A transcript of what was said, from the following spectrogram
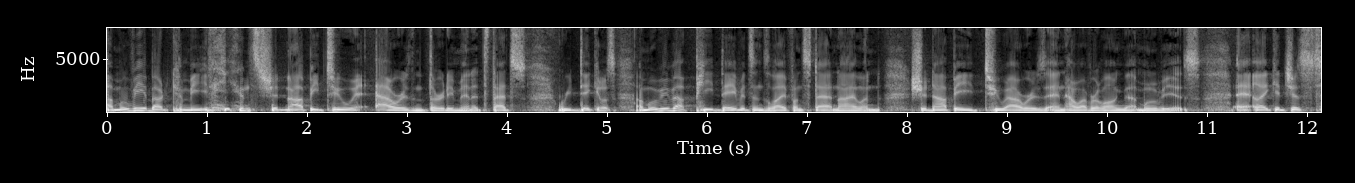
a movie about comedians should not be two hours and 30 minutes. That's ridiculous. A movie about Pete Davidson's life on Staten Island should not be two hours and however long that movie is. Eh, like, it just,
